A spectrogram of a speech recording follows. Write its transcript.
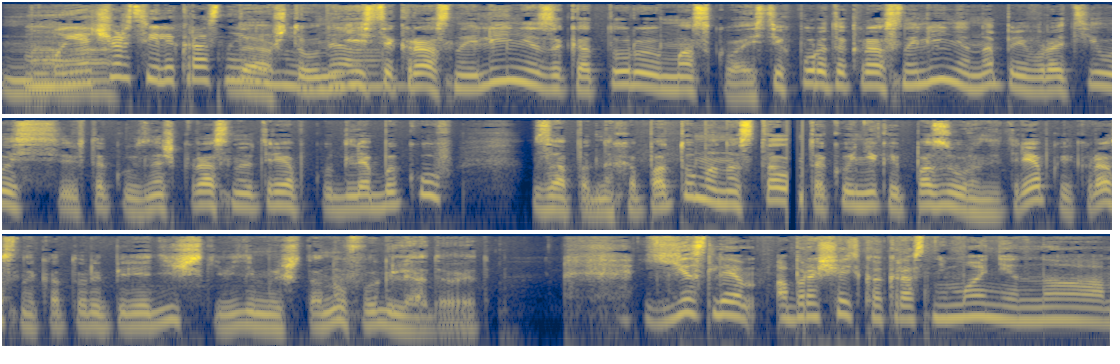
На... Мы очертили красные да, линии. Что да, что есть красная линия, за которую Москва. И с тех пор эта красная линия, она превратилась в такую, знаешь, красную тряпку для быков западных, а потом она стала такой некой позорной тряпкой красной, которая периодически, видимо, из штанов выглядывает. Если обращать как раз внимание на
